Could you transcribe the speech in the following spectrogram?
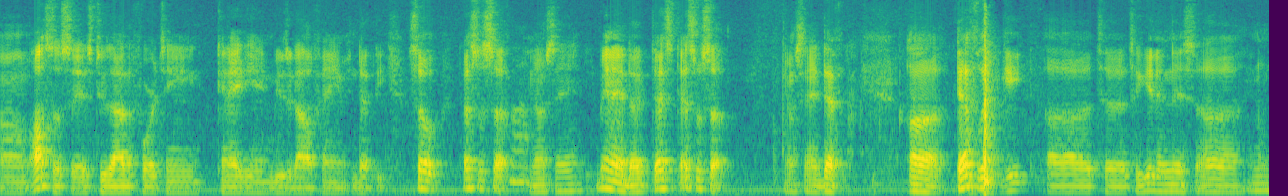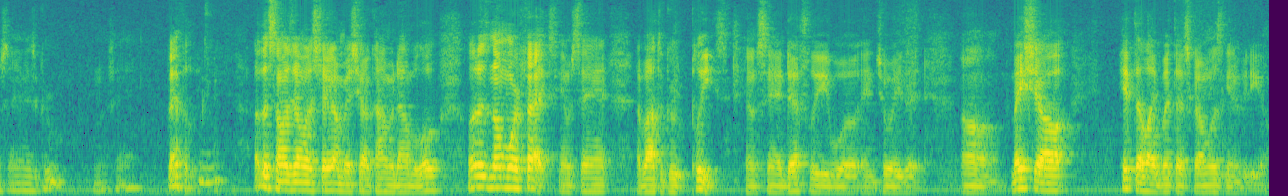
Um, also says 2014 Canadian Music Hall of Fame inductee. So that's what's up. Wow. You know what I'm saying? Being inducted, that's that's what's up. You know what I'm saying? Definitely. Uh, definitely geeked uh, to to get in this. Uh, you know what I'm saying? This group. You know what I'm saying? Definitely. Other songs y'all want to check out, make sure y'all comment down below. Let us know more facts, you know what I'm saying, about the group, please. You know what I'm saying? Definitely will enjoy that. Um, make sure y'all hit that like button, subscribe, and let's get the video.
